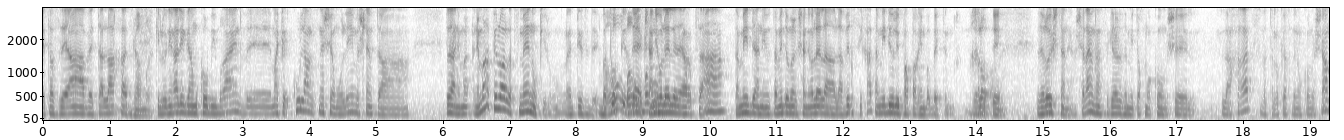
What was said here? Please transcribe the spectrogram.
את הזיעה ואת הלחץ. לגמרי. כאילו נראה לי גם קובי בריאנט ומייקל, כולם לפני שהם עולים, יש להם את ה... אתה יודע, אני, אני אומר אפילו על עצמנו, כאילו, אולי ברור, בטוח תזדהה, כשאני. עולה להרצאה, תמיד, אני תמיד אומר, כשאני עולה לה, להעביר שיחה, תמיד יהיו לי פרפרים בבטן. לא, לחלוטין. זה לא ישתנה. השאלה אם אתה מסתכל על זה מתוך מקום של לחץ, ואתה לוקח את זה למקום לשם,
